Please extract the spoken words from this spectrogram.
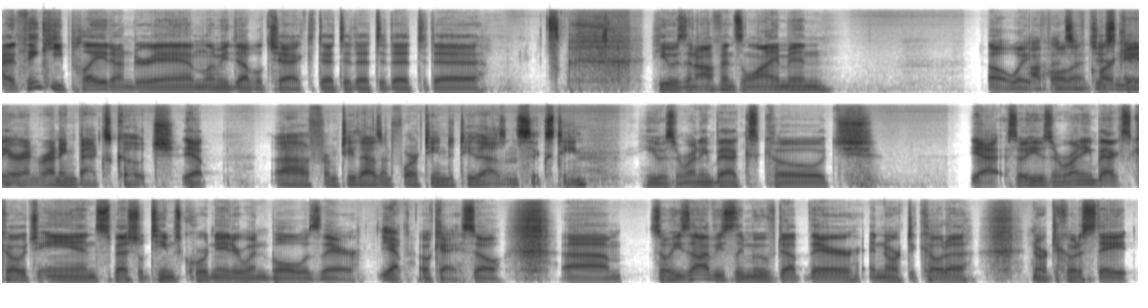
I- think he played under him. Let me double check. Da, da, da. He was an offensive lineman. Oh wait, hold Offensive on. Just coordinator kidding. and running backs coach. Yep. uh, from 2014 to 2016. He was a running backs coach. Yeah, so he was a running backs coach and special teams coordinator when Bohl was there. Yep. Okay, so um, so he's obviously moved up there in North Dakota, North Dakota State,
